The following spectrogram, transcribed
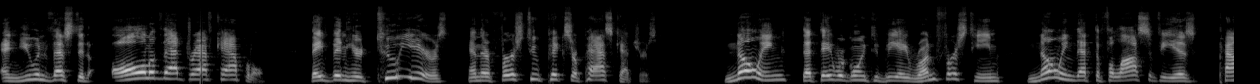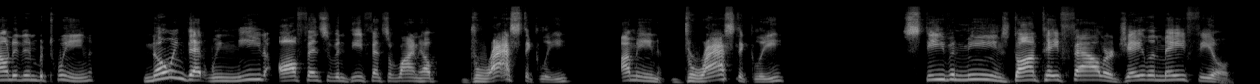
and you invested all of that draft capital, they've been here two years and their first two picks are pass catchers, knowing that they were going to be a run first team, knowing that the philosophy is pounded in between, knowing that we need offensive and defensive line help drastically. I mean, drastically. Steven Means, Dante Fowler, Jalen Mayfield.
